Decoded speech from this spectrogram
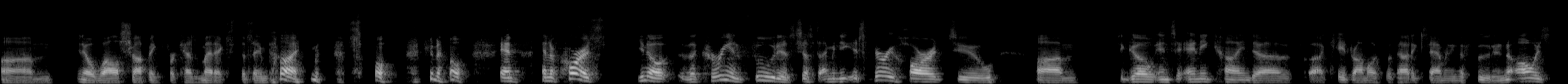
Um, you know, while shopping for cosmetics at the same time. so, you know, and and of course, you know, the Korean food is just, I mean, it's very hard to um, to go into any kind of uh, K-drama without examining the food. And always,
